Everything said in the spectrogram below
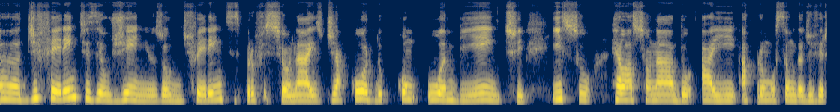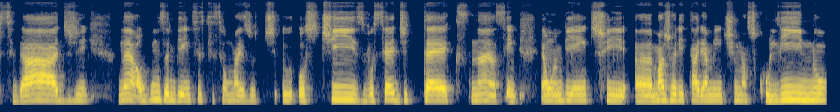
uh, diferentes Eugênios ou diferentes profissionais de acordo com o ambiente, isso relacionado aí à promoção da diversidade, né, alguns ambientes que são mais hostis, você é de techs, né, assim, é um ambiente uh, majoritariamente masculino,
